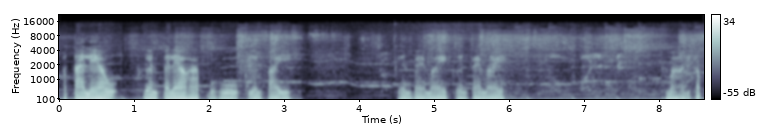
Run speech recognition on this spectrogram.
เอาตายแล้ว เพื่อนไปแล้วครับ โอ้โห เกินไป เกินไปไหม เกินไปไหม มาดิครับ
